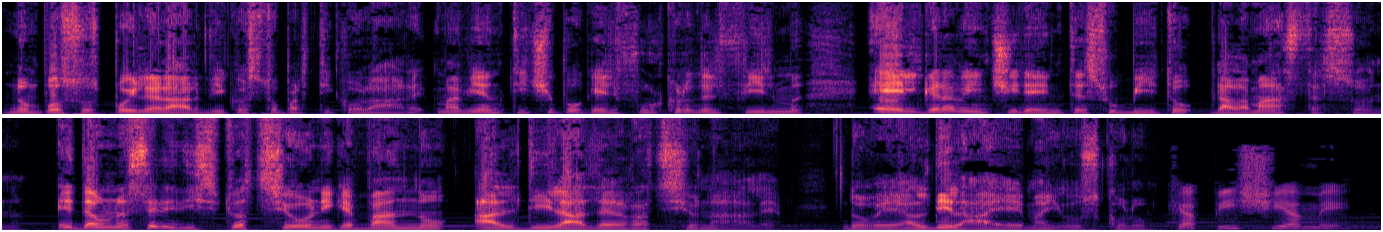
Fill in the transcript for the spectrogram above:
non posso spoilerarvi questo particolare, ma vi anticipo che il fulcro del film è il grave incidente subito dalla Masterson e da una serie di situazioni che vanno al di là del razionale dove al di là è maiuscolo. Capisci a me?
